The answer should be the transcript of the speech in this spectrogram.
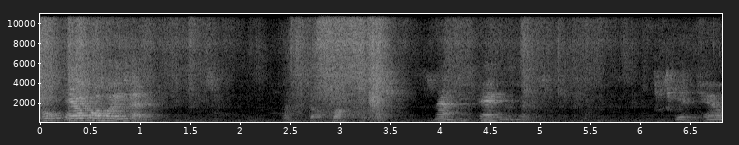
โอ้แถวพอมาอีกแหละ จับปะ นั่นแพ็คอยู่เลยเจ็ดแถว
